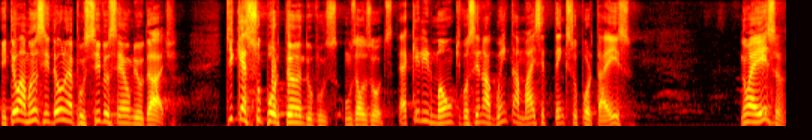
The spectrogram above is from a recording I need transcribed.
Então a mansidão não é possível sem a humildade. O que, que é suportando-vos uns aos outros? É aquele irmão que você não aguenta mais, você tem que suportar, é isso? Não é isso?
